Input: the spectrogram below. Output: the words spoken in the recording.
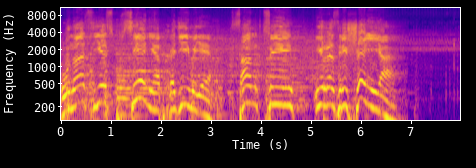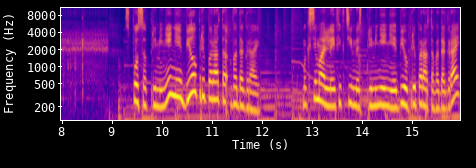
у нас есть все необходимые санкции и разрешения. Способ применения биопрепарата «Водограй». Максимальная эффективность применения биопрепарата «Водограй»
